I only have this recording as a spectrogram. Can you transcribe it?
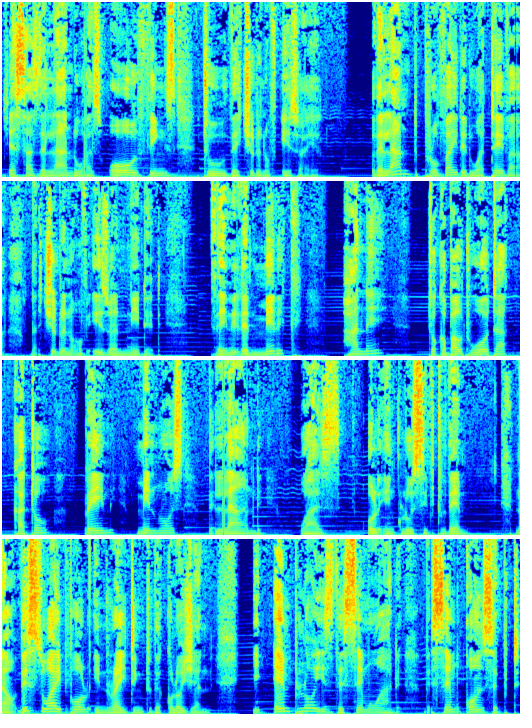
just as the land was all things to the children of Israel. The land provided whatever the children of Israel needed. They needed milk, honey, talk about water, cattle, grain, minerals. The land was all inclusive to them. Now, this is why Paul, in writing to the Colossian, he employs the same word, the same concept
